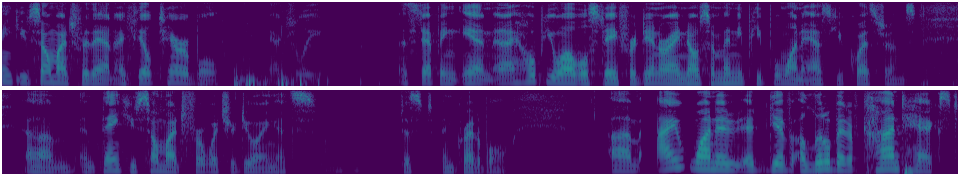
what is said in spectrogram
Thank you so much for that. I feel terrible, actually, uh, stepping in. And I hope you all will stay for dinner. I know so many people want to ask you questions. Um, and thank you so much for what you're doing. It's just incredible. Um, I want to uh, give a little bit of context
